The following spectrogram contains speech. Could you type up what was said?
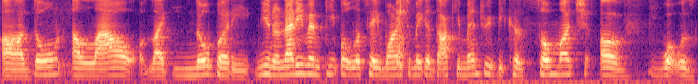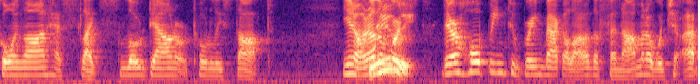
uh, don't allow like nobody, you know, not even people, let's say, wanting to make a documentary because so much of what was going on has like slowed down or totally stopped. You know, in other Really? words, they're hoping to bring back a lot of the phenomena, which, uh,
